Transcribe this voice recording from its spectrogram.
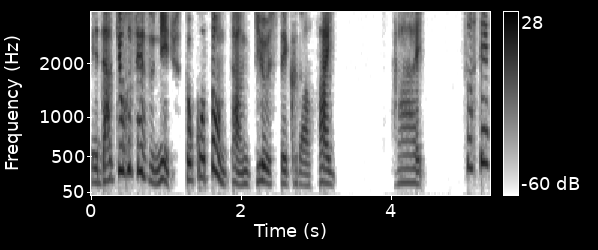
妥協せずにとことん探求してください。はい。そして、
